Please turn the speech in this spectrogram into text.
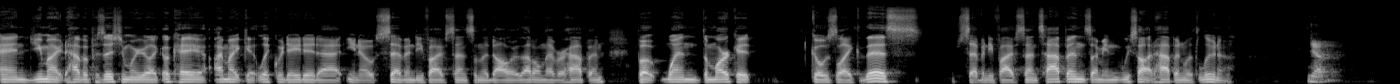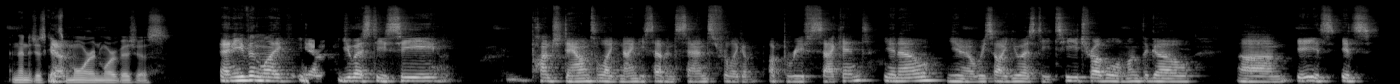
and you might have a position where you're like, okay, I might get liquidated at, you know, 75 cents on the dollar. That'll never happen. But when the market goes like this, 75 cents happens. I mean, we saw it happen with Luna. Yep. And then it just gets yep. more and more vicious. And even like, you know, USDC punched down to like 97 cents for like a, a brief second, you know, you know, we saw USDT trouble a month ago. Um, it's, it's,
